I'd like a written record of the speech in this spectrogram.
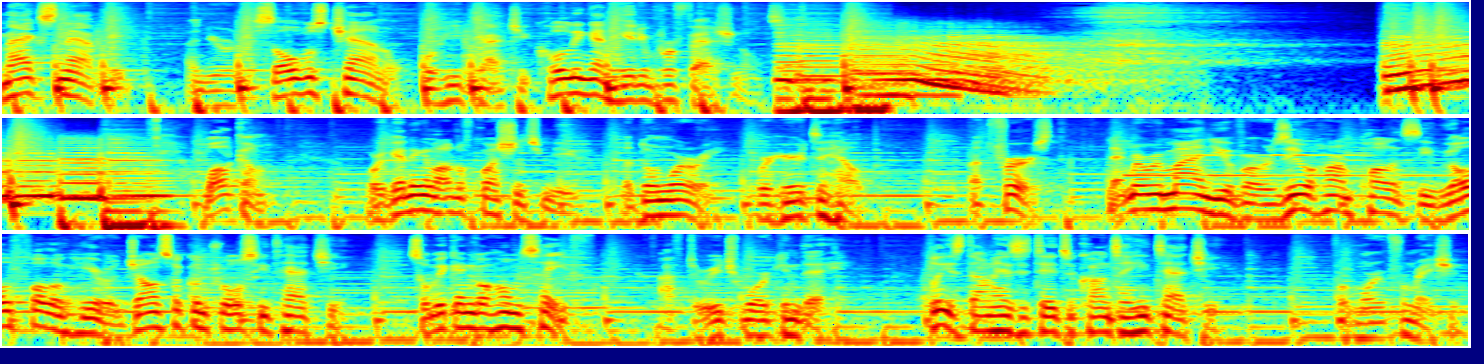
Max Snappy, and you're on the Solvers channel for Hitachi cooling and heating professionals. Welcome. We're getting a lot of questions from you, but don't worry, we're here to help. But first, let me remind you of our zero harm policy we all follow here at Johnson Controls Hitachi, so we can go home safe after each working day. Please don't hesitate to contact Hitachi for more information.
